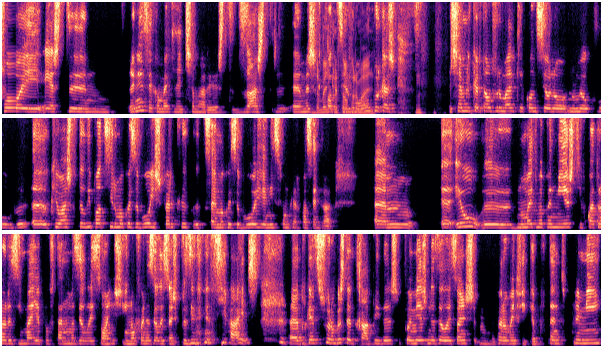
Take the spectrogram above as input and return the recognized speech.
foi este. Eu nem sei como é que lhe de chamar este desastre, eh, mas que pode ser vermelho. bom, porque chamo-lhe cartão vermelho que aconteceu no, no meu clube, uh, que eu acho que dali pode ser uma coisa boa e espero que, que saia uma coisa boa e é nisso que eu me quero concentrar. Um, eh, eu, eh, no meio de uma pandemia, estive quatro horas e meia para votar numas eleições e não foi nas eleições presidenciais, eh, porque essas foram bastante rápidas, foi mesmo nas eleições para o Benfica. Portanto, para mim,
